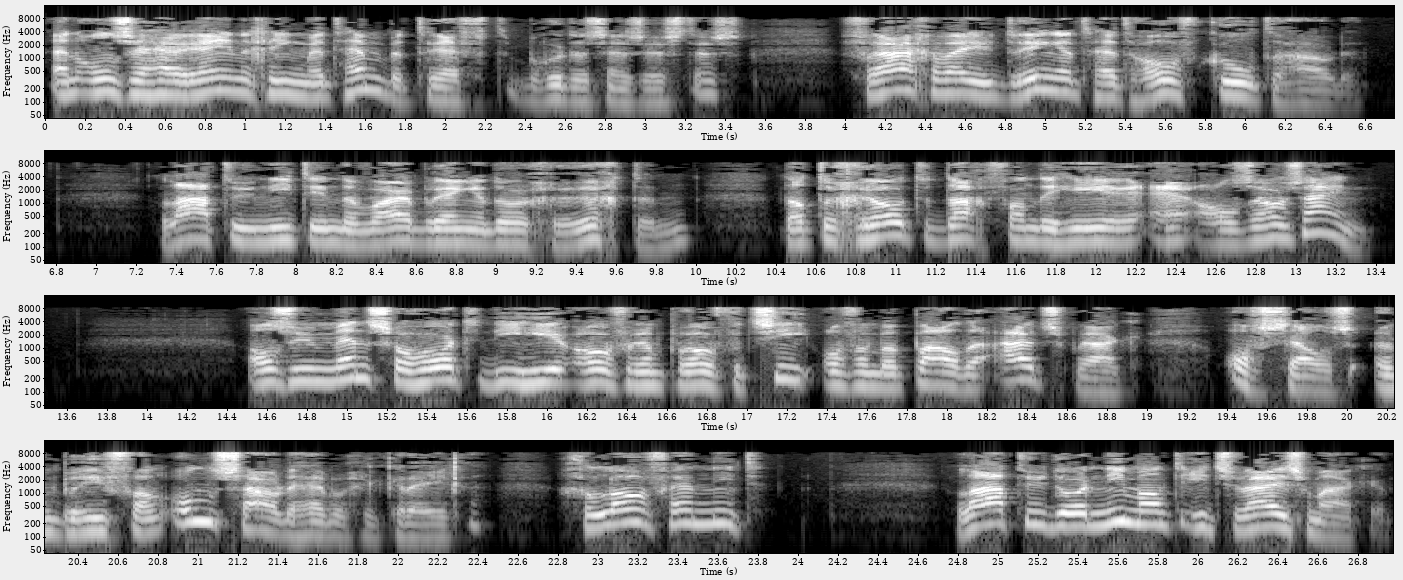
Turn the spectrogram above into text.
en onze hereniging met Hem betreft, broeders en zusters, vragen wij u dringend het hoofd koel te houden. Laat u niet in de war brengen door geruchten dat de grote dag van de Heere er al zou zijn. Als u mensen hoort die hier over een profetie of een bepaalde uitspraak of zelfs een brief van ons zouden hebben gekregen, geloof hen niet. Laat u door niemand iets wijsmaken,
